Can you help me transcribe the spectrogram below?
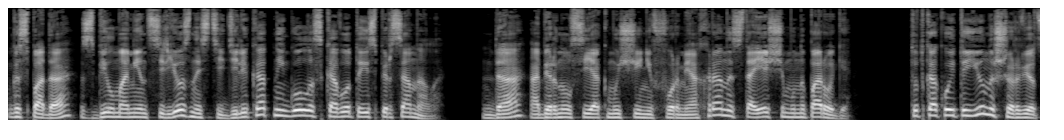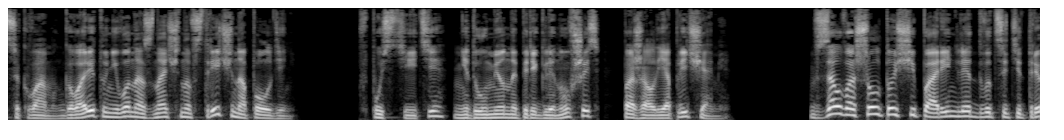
«Господа», — сбил момент серьезности деликатный голос кого-то из персонала. «Да», — обернулся я к мужчине в форме охраны, стоящему на пороге. «Тут какой-то юноша рвется к вам, говорит, у него назначена встреча на полдень». «Впустите», — недоуменно переглянувшись, пожал я плечами. В зал вошел тощий парень лет 23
